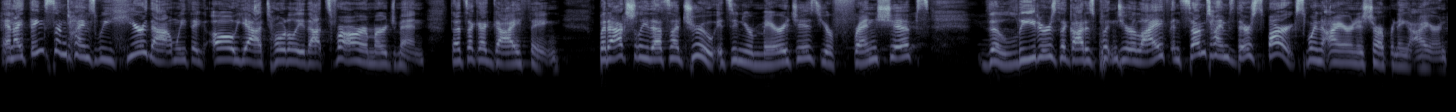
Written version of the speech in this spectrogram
And I think sometimes we hear that and we think, oh, yeah, totally, that's for our emerge men. That's like a guy thing. But actually, that's not true. It's in your marriages, your friendships. The leaders that God has put into your life. And sometimes there's sparks when iron is sharpening iron.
